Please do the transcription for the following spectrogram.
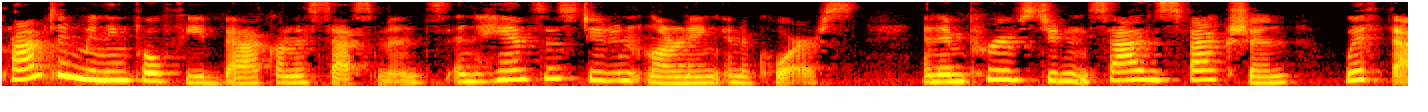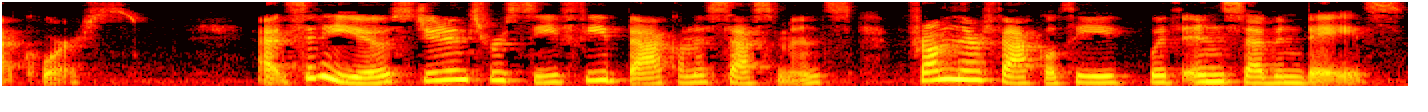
Prompt and meaningful feedback on assessments enhances student learning in a course and improves student satisfaction with that course. At CityU, students receive feedback on assessments from their faculty within seven days.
